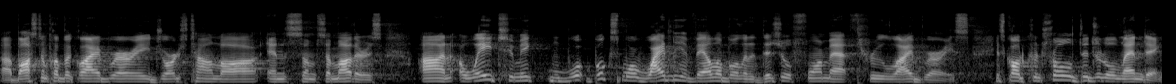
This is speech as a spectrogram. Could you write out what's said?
uh, Boston Public Library, Georgetown Law, and some, some others, on a way to make books more widely available in a digital format through libraries. It's called Controlled Digital Lending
